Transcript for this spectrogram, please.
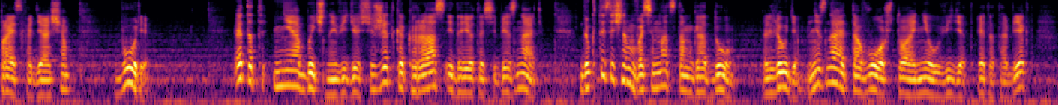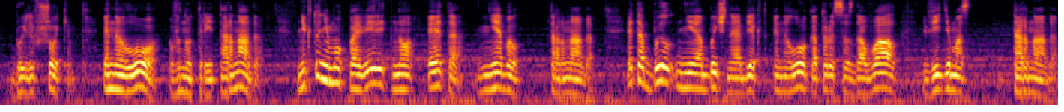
происходящем буре. Этот необычный видеосюжет как раз и дает о себе знать. В 2018 году люди, не зная того, что они увидят этот объект, были в шоке. НЛО внутри торнадо. Никто не мог поверить, но это не был торнадо. Это был необычный объект НЛО, который создавал видимость торнадо.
